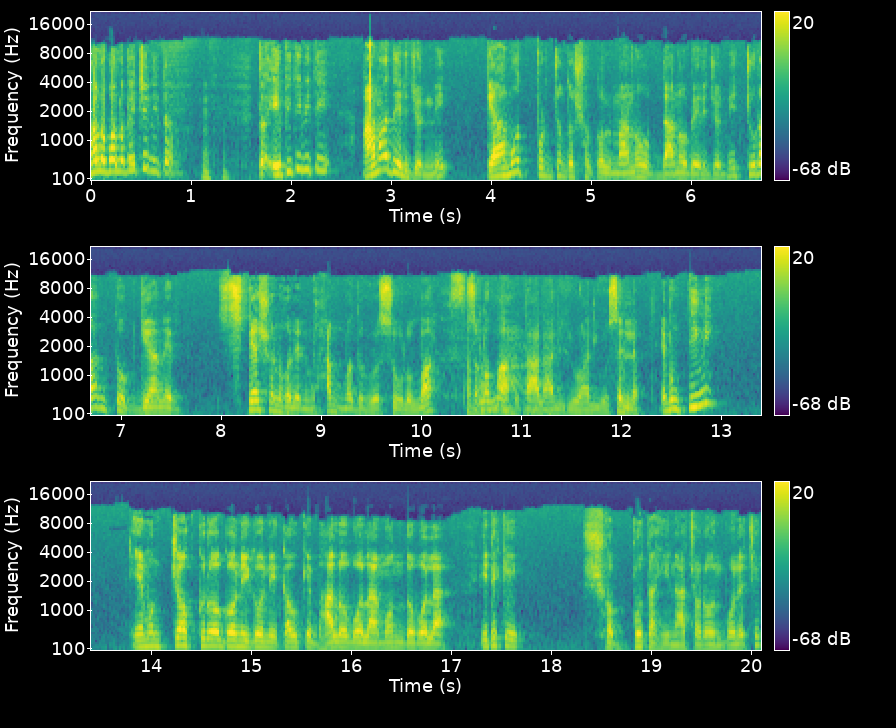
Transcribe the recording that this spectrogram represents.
ভালো ভালো বেছে নিতাম। তো এই পৃথিবীতে আমাদের জন্য কেয়ামত পর্যন্ত সকল মানব দানবের জন্য চূড়ান্ত জ্ঞানের স্টেশন হলেন মুহাম্মদুর রসুল্লাহ সাল্লাহ আলী আলী ওসাল্লাম এবং তিনি এমন চক্র গণে গণে কাউকে ভালো বলা মন্দ বলা এটাকে সভ্যতাহীন আচরণ বলেছেন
